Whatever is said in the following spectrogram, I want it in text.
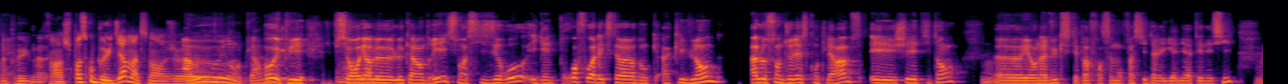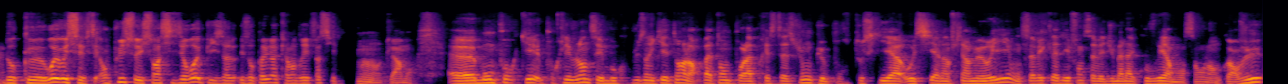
On peut, enfin, je pense qu'on peut le dire maintenant. Je... Ah oui, oui, non, clairement. Oh, et puis, si on regarde le, le, calendrier, ils sont à 6-0, ils gagnent trois fois à l'extérieur, donc à Cleveland, à Los Angeles contre les Rams et chez les Titans. Hmm. Euh, et on a vu que c'était pas forcément facile d'aller gagner à Tennessee. Donc euh, oui, oui, c'est en plus ils sont à 6-0 et puis ils, ils ont pas eu un calendrier facile. Non, clairement. Euh, bon pour pour Cleveland, c'est beaucoup plus inquiétant. Alors pas tant pour la prestation que pour tout ce qu'il y a aussi à l'infirmerie. On savait que la défense avait du mal à couvrir. Bon ça on l'a encore vu.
